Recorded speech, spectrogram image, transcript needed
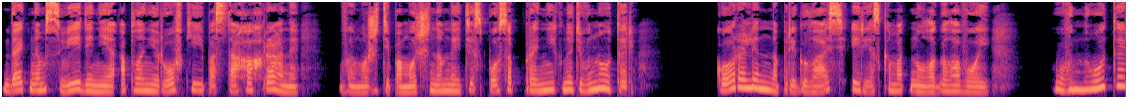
дать нам сведения о планировке и постах охраны. Вы можете помочь нам найти способ проникнуть внутрь. Королин напряглась и резко мотнула головой. Внутрь?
